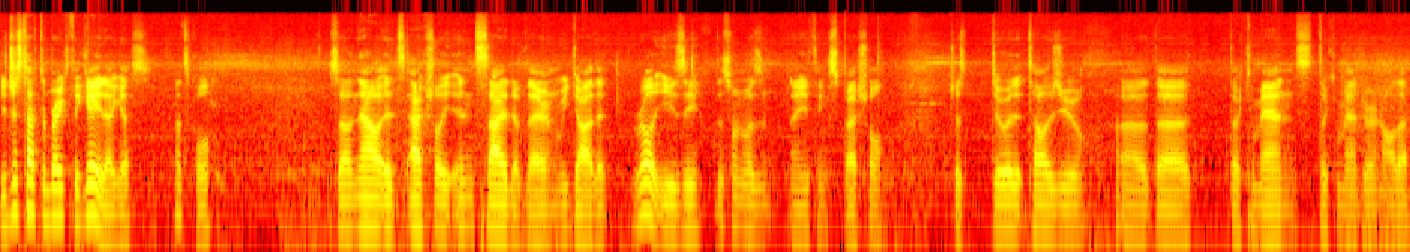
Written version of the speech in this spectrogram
You just have to break the gate, I guess. That's cool. So now it's actually inside of there, and we got it. Real easy. This one wasn't anything special. Just do what it tells you. Uh, the the commands, the commander, and all that.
